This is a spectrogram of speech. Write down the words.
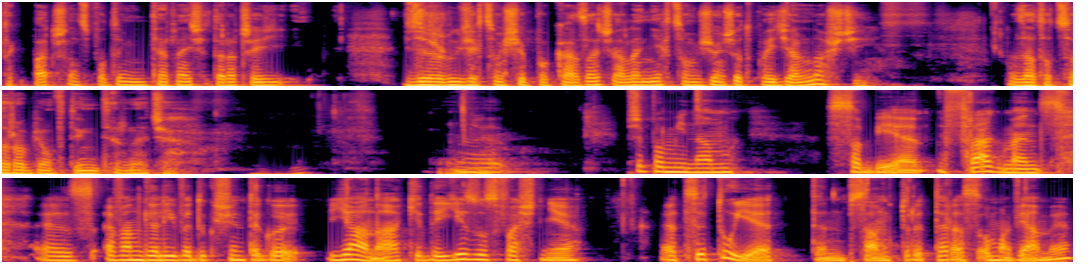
tak patrząc po tym internecie, to raczej widzę, że ludzie chcą się pokazać, ale nie chcą wziąć odpowiedzialności za to, co robią w tym internecie. E, przypominam sobie fragment z Ewangelii według świętego Jana, kiedy Jezus właśnie cytuje ten psalm, który teraz omawiamy.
